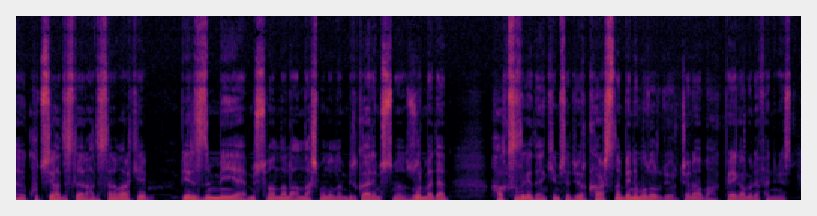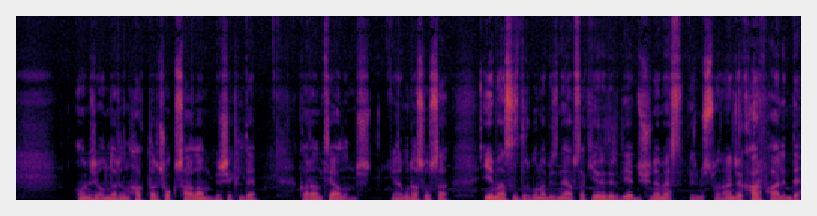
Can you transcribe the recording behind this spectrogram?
e, kutsi hadisler, hadisler var ki bir zimmiye, Müslümanlarla anlaşmalı olan bir gayrimüslime zulmeden, haksızlık eden kimse diyor karşısına beni bulur diyor Cenab-ı Hak, Peygamber Efendimiz. Onun için onların hakları çok sağlam bir şekilde garantiye alınmış. Yani bu nasıl olsa imansızdır buna biz ne yapsak yeridir diye düşünemez bir Müslüman. Ancak harp halinde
